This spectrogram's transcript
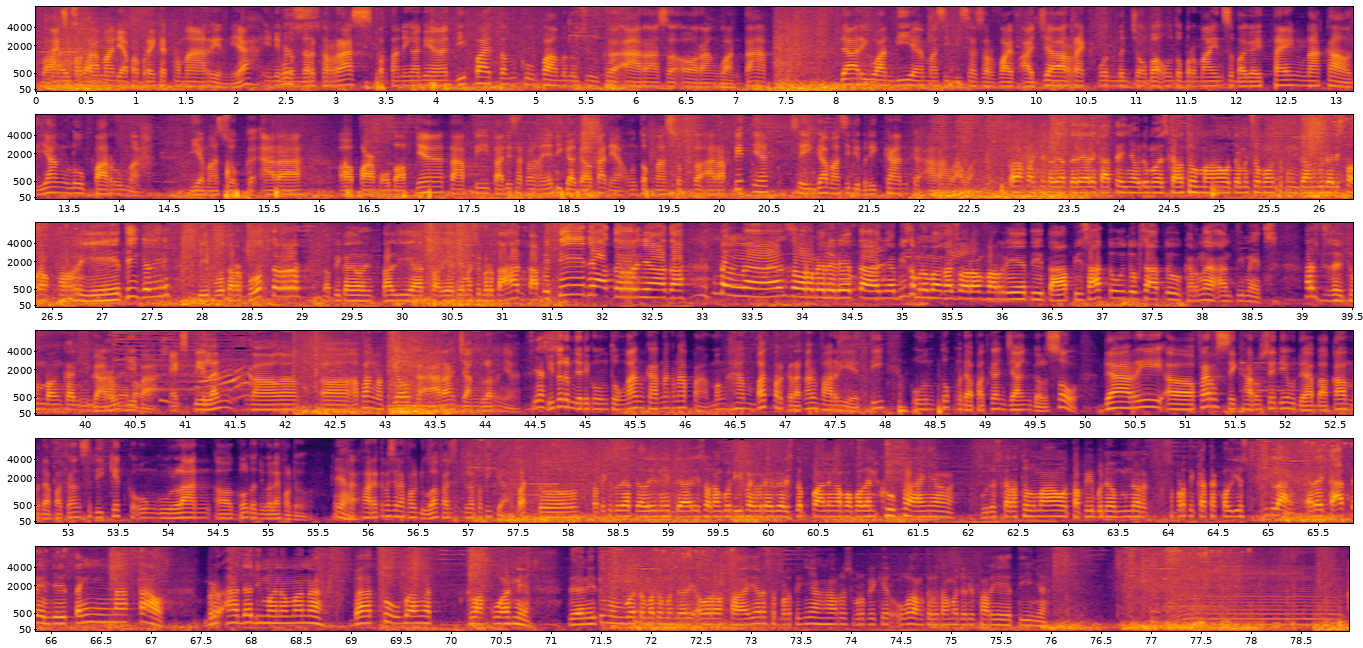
Bahaya Match sekali. pertama di upper bracket kemarin ya. Ini Yes. benar-benar keras pertandingannya di Python Kupa menuju ke arah seorang Wan. Tapi dari Wan dia masih bisa survive aja. Rek pun mencoba untuk bermain sebagai tank nakal yang lupa rumah. Dia masuk ke arah uh, purple buff-nya tapi tadi sekelanya digagalkan ya untuk masuk ke arah pitnya sehingga masih diberikan ke arah lawan. Bahkan kita lihat dari RKT-nya udah mulai scout mau dan mencoba untuk mengganggu dari seorang Variety kali ini diputar-putar. Tapi kalau kita lihat Variety masih bertahan tapi tidak ternyata dengan seorang Benedetta-nya bisa menumbangkan seorang Variety tapi satu untuk satu karena anti match harus bisa ditumbangkan di Gak rugi pak. Expilen nge- eh, apa ngekill ke arah junglernya. Yes. Itu udah menjadi keuntungan karena kenapa? Menghambat pergerakan variety untuk mendapatkan jungle. So dari uh, Versik harusnya dia udah bakal mendapatkan sedikit keunggulan eh, gold dan juga level 2. Ya. Variety masih level 2, Versik level 3. Betul. Tapi kita lihat kali ini dari seorang Godify berada di garis depan dengan popolan kupanya. Udah sekarang tuh mau, tapi benar-benar seperti kata Kolius bilang, RKT menjadi tank nakal, berada di mana-mana, batu banget kelakuannya. Dan itu membuat teman-teman dari Aura Fire sepertinya harus berpikir ulang, terutama dari variety-nya.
